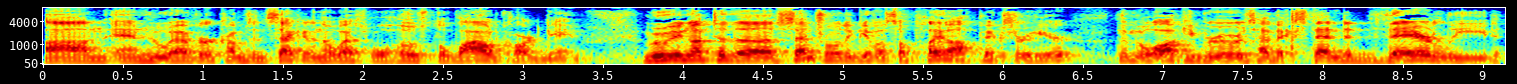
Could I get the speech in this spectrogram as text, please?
Um, and whoever comes in second in the West will host the wild card game. Moving up to the Central to give us a playoff picture here, the Milwaukee Brewers have extended their lead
